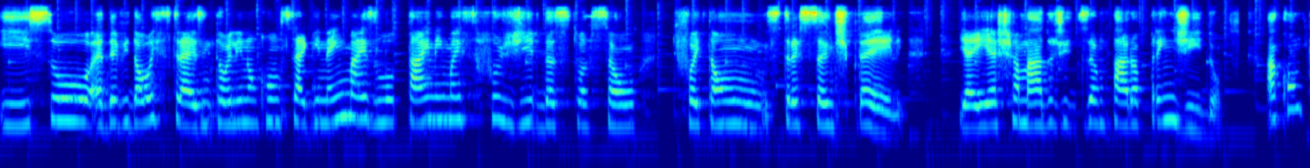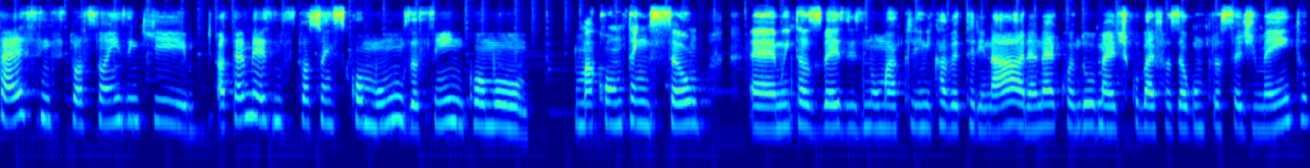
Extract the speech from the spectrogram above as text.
e isso é devido ao estresse. Então ele não consegue nem mais lutar e nem mais fugir da situação que foi tão estressante para ele. E aí é chamado de desamparo aprendido. Acontece em situações em que até mesmo situações comuns assim, como uma contenção é, muitas vezes numa clínica veterinária, né, quando o médico vai fazer algum procedimento,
